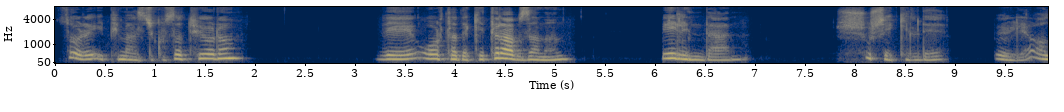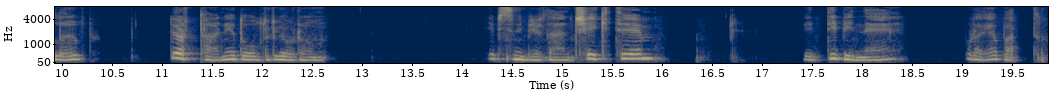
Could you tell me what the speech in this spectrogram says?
sonra ipimi azıcık uzatıyorum ve ortadaki trabzanın belinden şu şekilde böyle alıp 4 tane dolduruyorum. Hepsini birden çektim ve dibine buraya battım.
